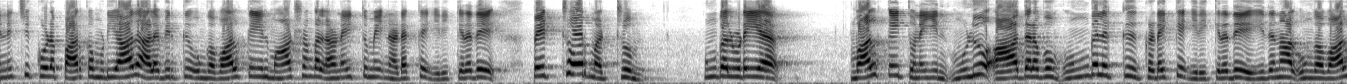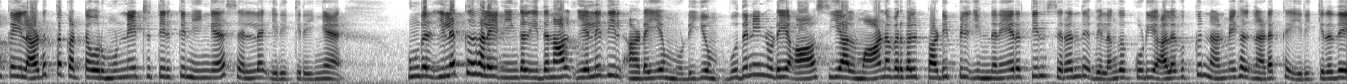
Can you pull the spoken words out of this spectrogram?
நினைச்சு கூட பார்க்க முடியாத அளவிற்கு உங்கள் வாழ்க்கையில் மாற்றங்கள் அனைத்துமே நடக்க இருக்கிறது. பெற்றோர் மற்றும் உங்களுடைய வாழ்க்கை துணையின் முழு ஆதரவும் உங்களுக்கு கிடைக்க இருக்கிறது. இதனால் உங்கள் வாழ்க்கையில் அடுத்த கட்ட ஒரு முன்னேற்றத்திற்கு நீங்க செல்ல இருக்கிறீங்க. உங்கள் இலக்குகளை நீங்கள் இதனால் எளிதில் அடைய முடியும். புதனினுடைய ஆசியால் மாணவர்கள் படிப்பில் இந்த நேரத்தில் சிறந்து விளங்கக்கூடிய அளவுக்கு நன்மைகள் நடக்க இருக்கிறது.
